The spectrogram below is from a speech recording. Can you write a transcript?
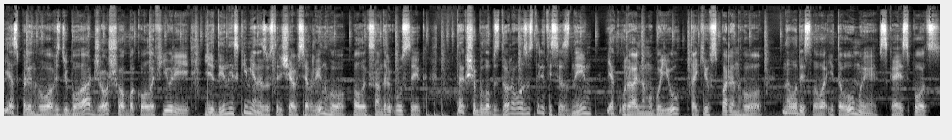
Я спарингував з Дюбуа, Джошуа, Бакола Ф'юрі. Єдиний, з ким я не зустрічався в рингу, Олександр Усик. Так що було б здорово зустрітися з ним як у реальному бою, так і в спарингу. Наводи слова Ітауми Sky Spots.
